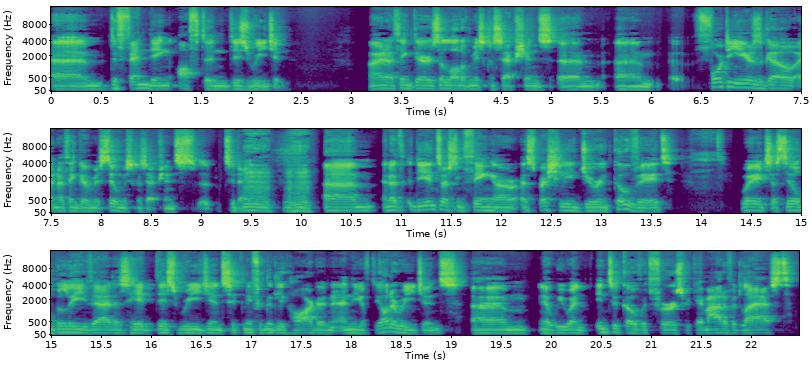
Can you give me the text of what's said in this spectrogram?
um, defending often this region. Right, I think there's a lot of misconceptions um, um, 14 years ago, and I think there are still misconceptions uh, today. Mm, mm-hmm. Um, and the interesting thing, are, especially during COVID, which I still believe that has hit this region significantly harder than any of the other regions. Um, you know, we went into COVID first, we came out of it last.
